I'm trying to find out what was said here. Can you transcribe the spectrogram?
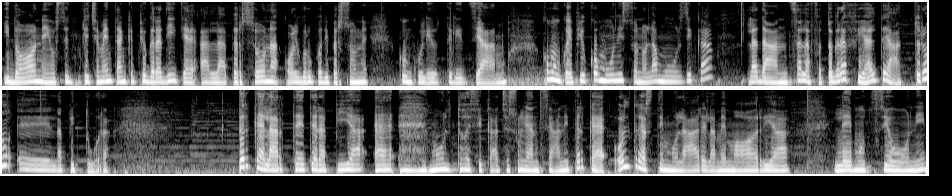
idonei o semplicemente anche più graditi alla persona o al gruppo di persone con cui li utilizziamo. Comunque i più comuni sono la musica, la danza, la fotografia, il teatro e la pittura. Perché l'arte terapia è eh, molto efficace sugli anziani? Perché oltre a stimolare la memoria, le emozioni,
